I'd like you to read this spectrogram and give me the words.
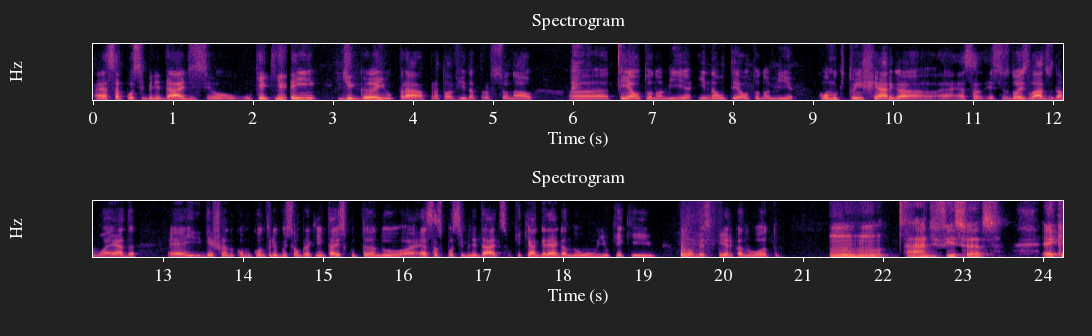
essa possibilidade, se, o, o que, que tem de ganho para a tua vida profissional uh, ter autonomia e não ter autonomia? Como que tu enxerga é, essa, esses dois lados da moeda é, e deixando como contribuição para quem está escutando uh, essas possibilidades? O que, que agrega num e o que, que talvez perca no outro? Uhum. Ah, difícil essa. É que,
